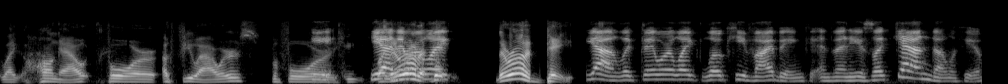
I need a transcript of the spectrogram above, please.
like hung out for a few hours before he. Yeah, they on were a- like, they were on a date. yeah, like they were like low key vibing, and then he's like, "Yeah, I'm done with you."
